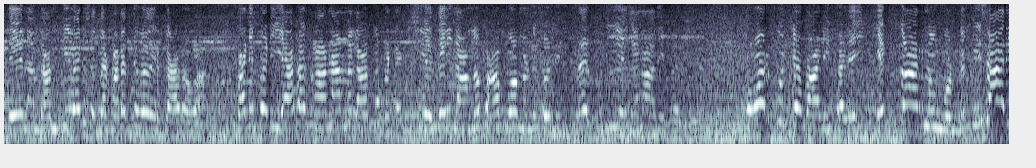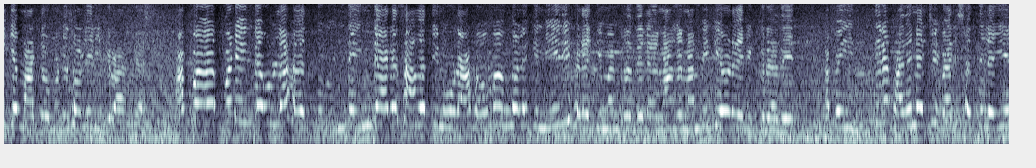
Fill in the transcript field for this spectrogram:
விஷயத்தை நம் அஞ்சு வருஷத்தை கடத்துவதற்காகவா? படிப்படியாக காணாமல் ஆக்கப்பட்ட விஷயத்தை நாங்கள் பார்ப்போம் என்று சொல்லியிருக்கிறார் புதிய ஜனாதிபதி. போர்க்குற்றவாளிகளை எக்காரணம் கொண்டும் விசாரிக்க மாட்டோம் என்று சொல்லியிருக்கிறாங்க. அப்போ எப்படி இந்த உலகத்து இந்த இந்த அரசாங்கத்தின் ஊடாகவும் எங்களுக்கு நீதி கிடைக்கும் என்றதில் நாங்கள் நம்பிக்கையோடு இருக்கிறது. அப்போ இத்தனை பதினஞ்சு வருஷத்திலேயே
